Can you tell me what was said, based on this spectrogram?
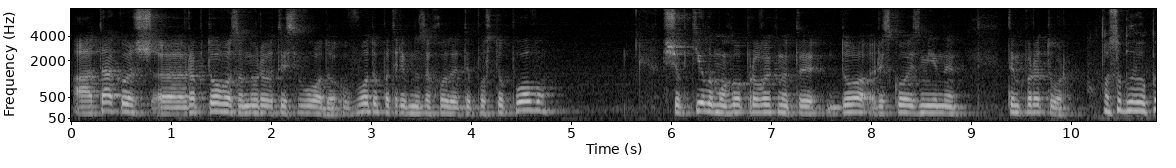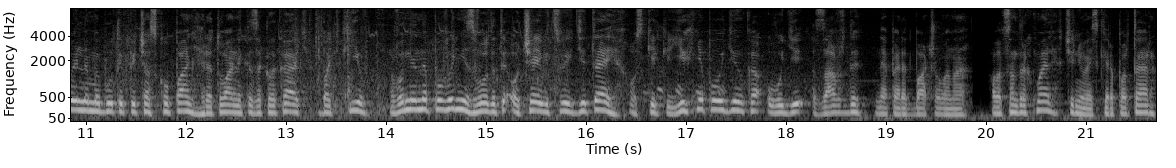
а також е, раптово занурюватись в воду. В воду потрібно заходити поступово, щоб тіло могло привикнути до різкої зміни температур. Особливо пильними бути під час купань рятувальники закликають батьків. Вони не повинні зводити очей від своїх дітей, оскільки їхня поведінка у воді завжди непередбачувана. Олександр Хмель, Чернівецький репортер,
